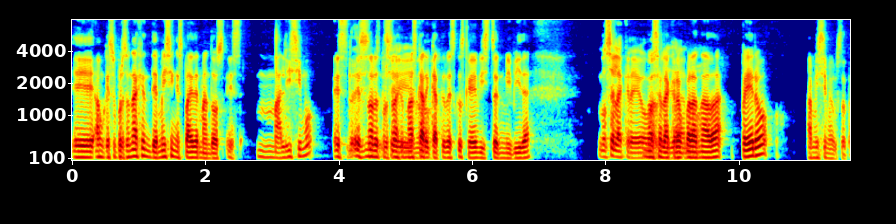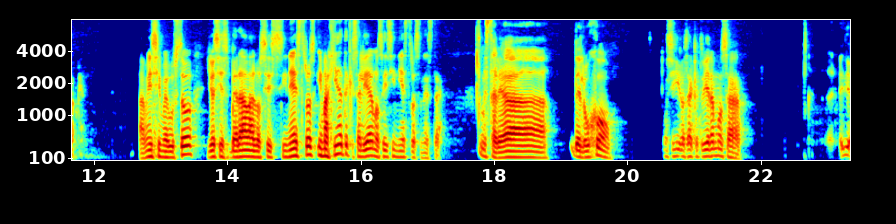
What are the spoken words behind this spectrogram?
Eh, aunque su personaje The Amazing Spider-Man 2 es malísimo, es, uno de los personajes sí, más no. caricaturescos que he visto en mi vida. No se la creo. No se la creo para nada, pero a mí sí me gustó también. A mí sí me gustó. Yo sí esperaba los seis siniestros. Imagínate que salieran los seis siniestros en esta. Estaría de lujo. Sí, o sea, que tuviéramos a. yo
